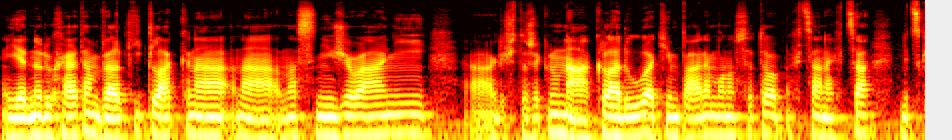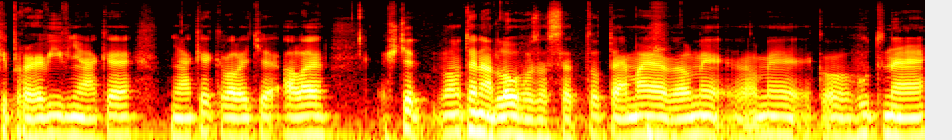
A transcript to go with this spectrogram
jednoduchá, je tam velký tlak na, na, na snižování když to řeknu, nákladů a tím pádem ono se to chce nechce vždycky projeví v nějaké, v nějaké kvalitě, ale ještě, ono to je na dlouho zase, to téma je velmi, velmi jako hutné,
